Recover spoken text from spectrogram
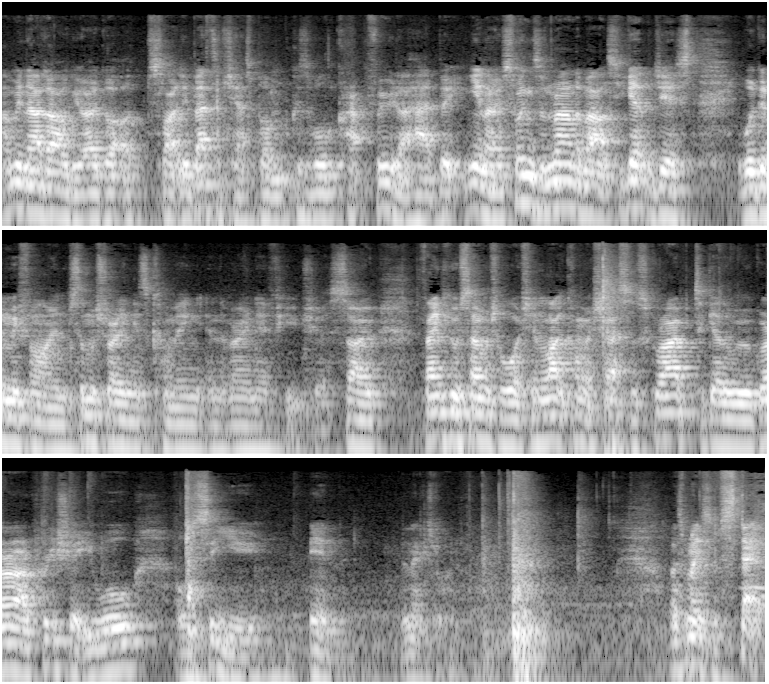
I mean, I'd argue I got a slightly better chest pump because of all the crap food I had, but you know, swings and roundabouts, you get the gist. We're going to be fine. Summer shredding is coming in the very near future. So, thank you all so much for watching. Like, comment, share, subscribe. Together we will grow. I appreciate you all. I will see you in the next one. Let's make some steak.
